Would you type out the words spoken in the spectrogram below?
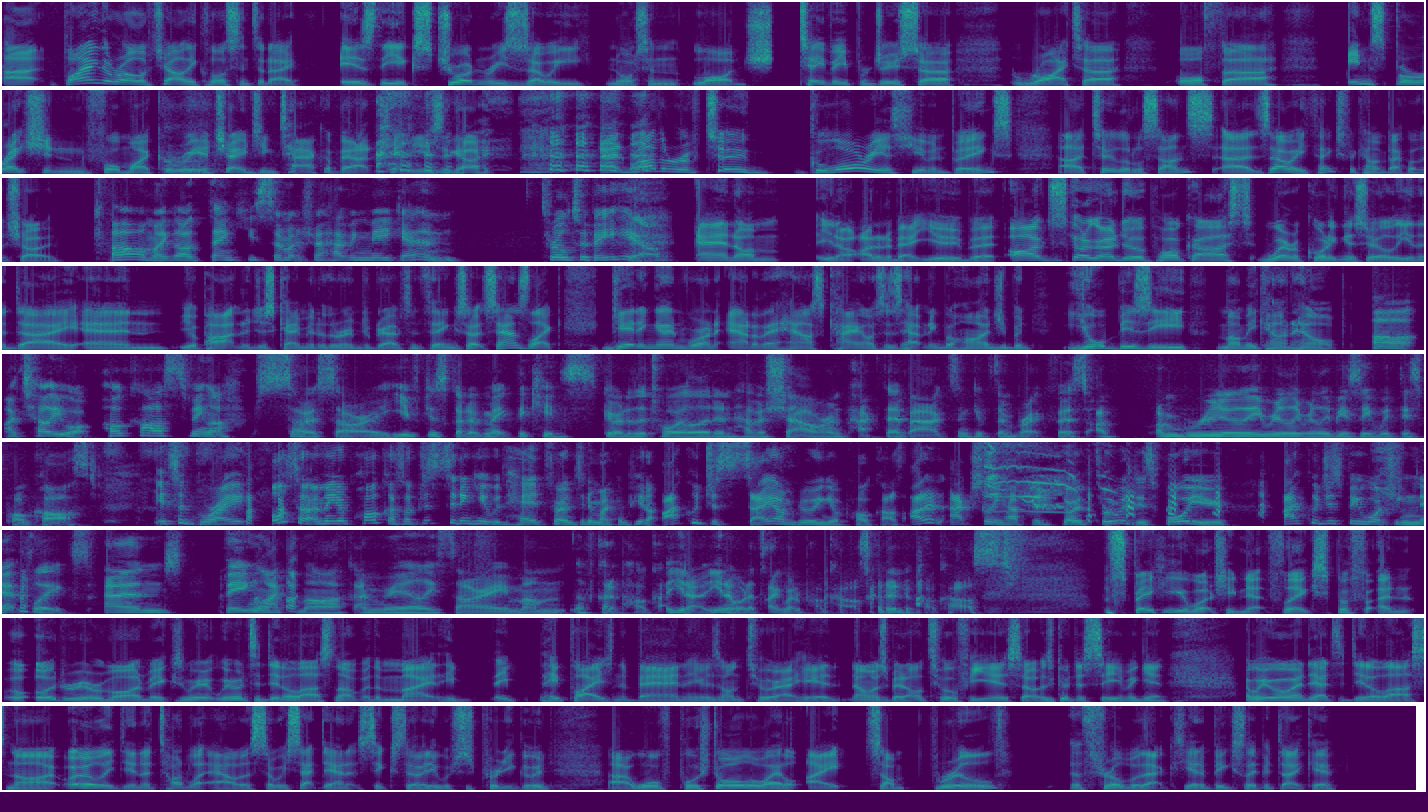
Uh, playing the role of Charlie Clausen today is the extraordinary Zoe Norton Lodge, TV producer, writer, author, inspiration for my career changing tack about 10 years ago, and mother of two glorious human beings, uh, two little sons. Uh, Zoe, thanks for coming back on the show. Oh my God. Thank you so much for having me again. Thrilled to be here. And I'm, you know, I don't know about you, but oh, I've just got to go do a podcast. We're recording this early in the day, and your partner just came into the room to grab some things. So it sounds like getting everyone out of the house, chaos is happening behind you, but you're busy. Mummy can't help. Oh, I tell you what, podcasts being like, I'm so sorry. You've just got to make the kids go to the toilet and have a shower and pack their bags and give them breakfast. I've, I'm really, really, really busy with this podcast. It's a great, also, I mean, a podcast. I'm just sitting here with headphones in my computer. I could just say I'm doing your podcast. I don't actually have to go through with this for you. I could just be watching Netflix and being like, Mark, I'm really sorry, Mum. I've got a podcast. You know, you know what it's like I've got a podcast. I got to do a podcast. Speaking of watching Netflix, bef- and Audrey reminded me because we, we went to dinner last night with a mate. He, he he plays in the band. and He was on tour out here. No one's been on tour for years, so it was good to see him again. And we all went out to dinner last night, early dinner, toddler hours. So we sat down at six thirty, which is pretty good. Uh, Wolf pushed all the way till eight, so I'm thrilled, uh, thrilled with that because he had a big sleep at daycare.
